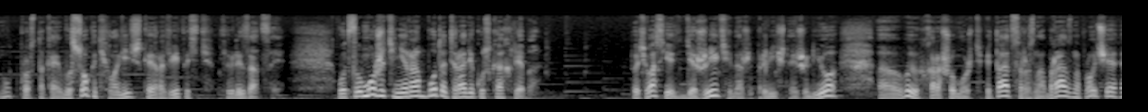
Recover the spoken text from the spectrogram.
ну, просто такая высокотехнологическая развитость цивилизации. Вот вы можете не работать ради куска хлеба. То есть у вас есть где жить, и даже приличное жилье, э, вы хорошо можете питаться, разнообразно, прочее.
